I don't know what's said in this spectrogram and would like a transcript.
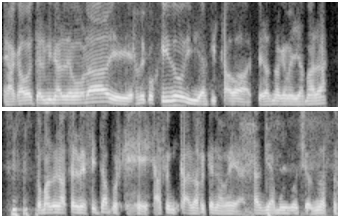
acabo de terminar de volar, he recogido y aquí estaba esperando a que me llamara, tomando una cervecita porque hace un calor que no veas, está el día muy bochornoso.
